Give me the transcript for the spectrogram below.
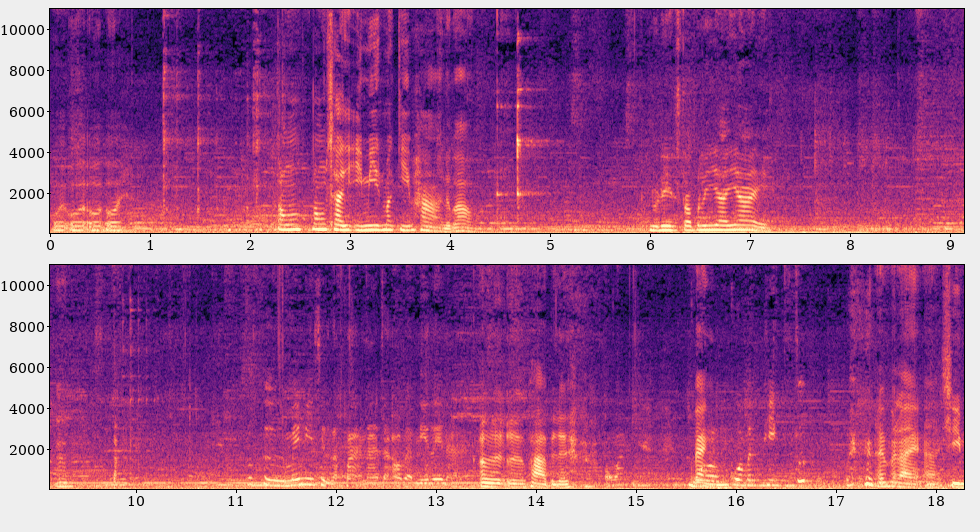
โอ้ยโอ้ยโอ้ยโอ้ยต้องต้องใช้อีมีดเมื่อกี้ผ่าหรือเปล่า ดูดิสตรอเบอรี่ใหญ่ๆอืมก็คือไม่มีศิลปะนะ จะเอาแบบนี้เลยนะเออเออผ่าไปเลย เพราะว่าแบ่งกลัวกลัวมันพลิกฟึ๊บ ไม่เป็นไร อะ ชิม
